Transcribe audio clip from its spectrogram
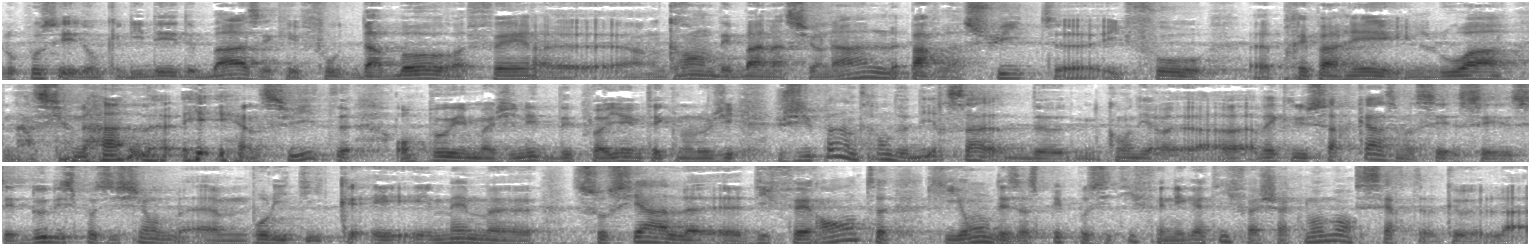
l'opposé. Donc l'idée de base est qu'il faut d'abord faire euh, un grand débat national. Par la suite, euh, il faut euh, préparer une loi nationale et ensuite, on peut imaginer de déployer une technologie. Je suis pas en train de dire ça de, comment dire, avec du sarcasme. C'est deux dispositions politiques et, même sociales différentes qui ont des aspects positifs et négatifs à chaque moment. Certes que la,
